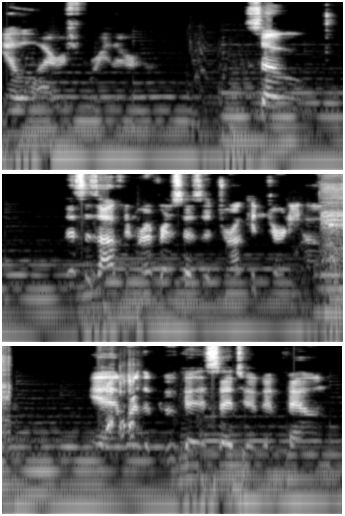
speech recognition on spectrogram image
Yeah, a little Irish for you there. So, this is often referenced as a drunken journey home, and where the puka is said to have been found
